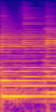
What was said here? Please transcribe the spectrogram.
Música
